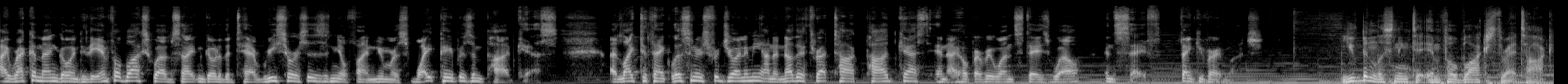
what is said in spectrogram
I recommend going to the Infoblox website and go to the tab Resources, and you'll find numerous white papers and podcasts. I'd like to thank listeners for joining me on another Threat Talk podcast, and I hope everyone stays well and safe. Thank you very much. You've been listening to Infoblox Threat Talk.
